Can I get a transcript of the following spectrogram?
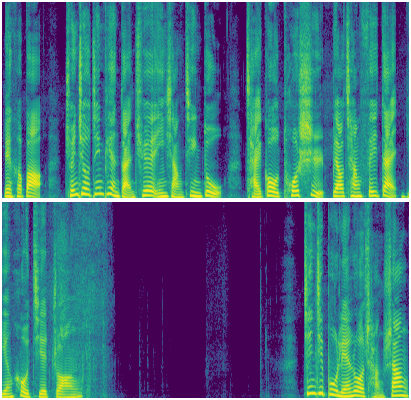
联合报。全球晶片短缺影响进度，采购托式标枪飞弹延后接装。经济部联络厂商，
